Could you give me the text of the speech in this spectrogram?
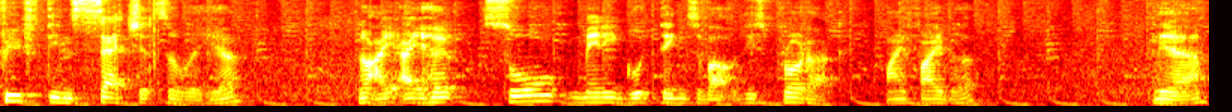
15 sachets over here no, I, I heard so many good things about this product, My Fiber. Yeah.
